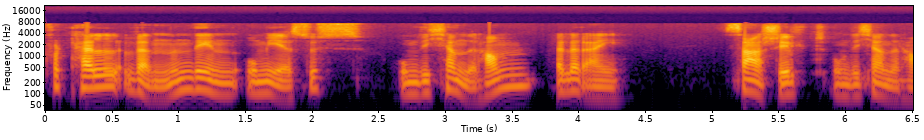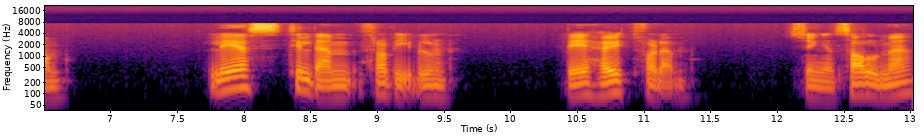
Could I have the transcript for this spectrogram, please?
Fortell vennen din om Jesus, om de kjenner ham eller ei, særskilt om de kjenner ham. Les til dem fra Bibelen. Be høyt for dem. Syng en salme.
